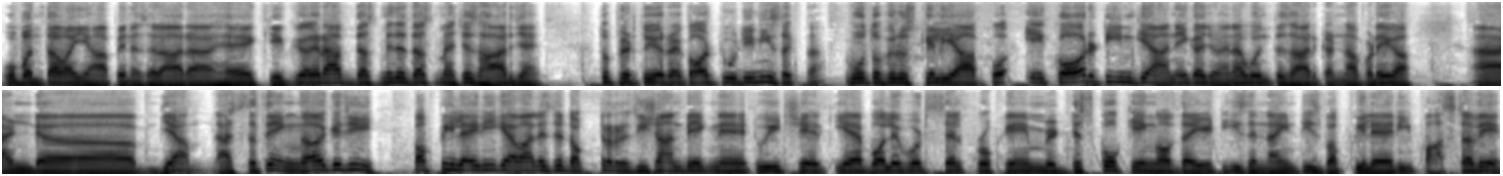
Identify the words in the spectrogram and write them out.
वो बनता हुआ यहाँ पे नज़र आ रहा है कि अगर आप दस में से दस मैचेस हार जाएँ तो फिर तो ये रिकॉर्ड टूट ही नहीं सकता। वो तो फिर उसके लिए आपको एक और टीम के आने का जो है ना, वो इंतज़ार करना पड़ेगा। And yeah that's the thing okay जी पप्पी लहरी के हवाले से डॉक्टर जीशान बेग ने ट्वीट शेयर किया है Bollywood self proclaim disco king of the eighties and nineties Bappi Lahiri passed away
